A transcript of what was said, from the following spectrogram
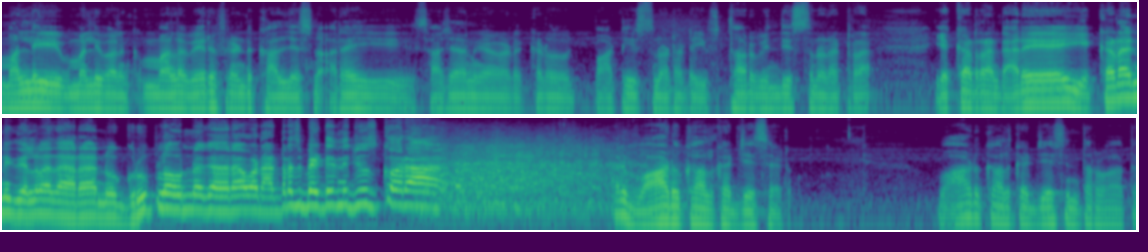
మళ్ళీ మళ్ళీ వాళ్ళకి మళ్ళీ వేరే ఫ్రెండ్ కాల్ చేసిన అరే ఈ షాజహాన్ గారు ఎక్కడ పార్టీ ఇస్తున్నాడట ఇఫ్తార్ విందిస్తున్నాడట్రా ఎక్కడరా? అంటే అరే ఎక్కడ నీకు తెలియదారా నువ్వు గ్రూప్లో ఉన్నావు కదరా వాడు అడ్రస్ పెట్టింది చూసుకోరా. అని వాడు కాల్ కట్ చేశాడు. వాడు కాల్ కట్ చేసిన తర్వాత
